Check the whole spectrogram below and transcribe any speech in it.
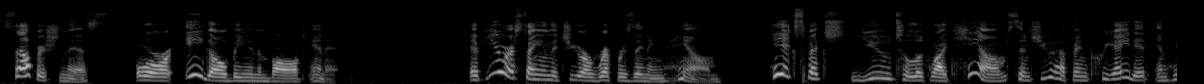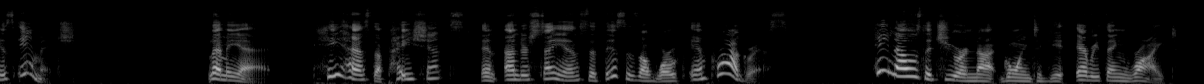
selfishness, or ego being involved in it. If you are saying that you are representing Him, He expects you to look like Him since you have been created in His image. Let me add, He has the patience and understands that this is a work in progress. He knows that you are not going to get everything right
